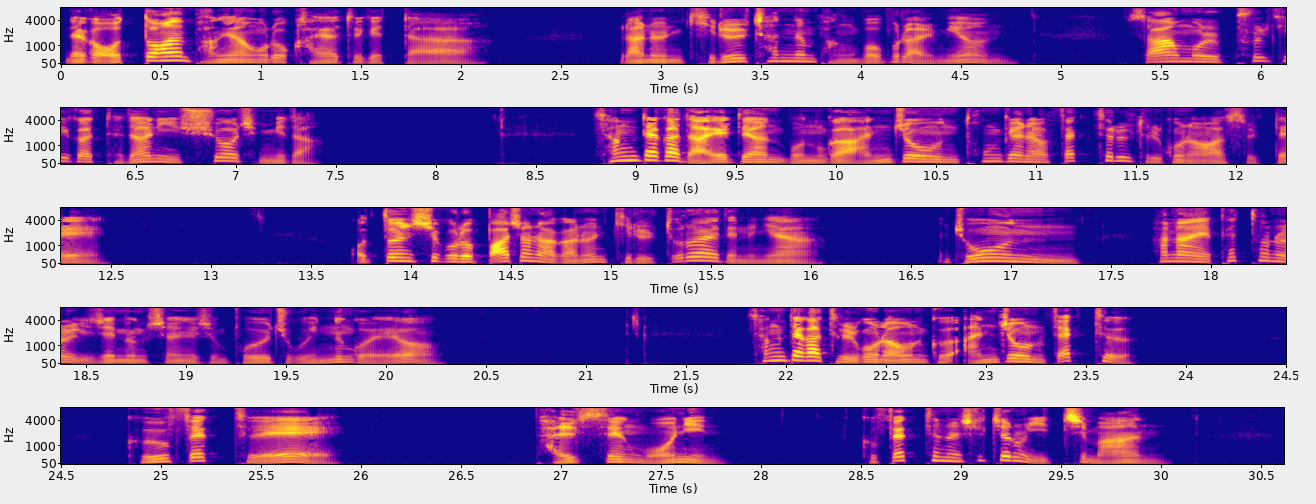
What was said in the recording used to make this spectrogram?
내가 어떠한 방향으로 가야 되겠다 라는 길을 찾는 방법을 알면 싸움을 풀기가 대단히 쉬워집니다. 상대가 나에 대한 뭔가 안 좋은 통계나 팩트를 들고 나왔을 때 어떤 식으로 빠져나가는 길을 뚫어야 되느냐 좋은 하나의 패턴을 이재명 시장이 지금 보여주고 있는 거예요. 상대가 들고 나온 그 안 좋은 팩트 그 팩트의 발생 원인 그 팩트는 실제로는 있지만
